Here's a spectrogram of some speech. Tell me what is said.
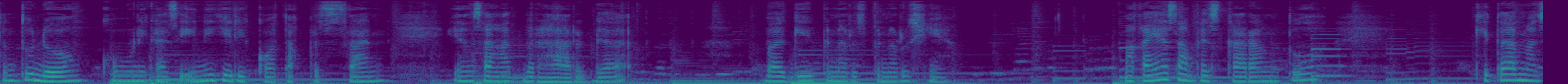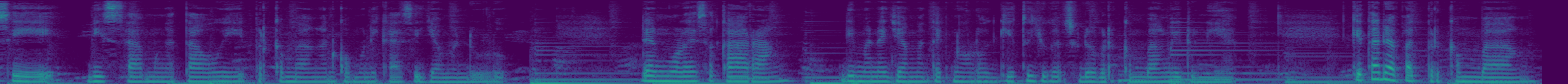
tentu dong komunikasi ini jadi kotak pesan yang sangat berharga bagi penerus-penerusnya. Makanya sampai sekarang tuh kita masih bisa mengetahui perkembangan komunikasi zaman dulu. Dan mulai sekarang, di mana zaman teknologi itu juga sudah berkembang di dunia, kita dapat berkembang.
